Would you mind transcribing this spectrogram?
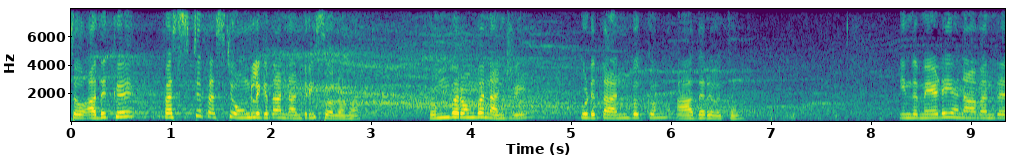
ஸோ அதுக்கு ஃபஸ்ட்டு ஃபஸ்ட்டு உங்களுக்கு தான் நன்றி சொல்லணும். ரொம்ப ரொம்ப நன்றி. கொடுத்த அன்புக்கும் ஆதரவுக்கும். இந்த மேடையை நான் வந்து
